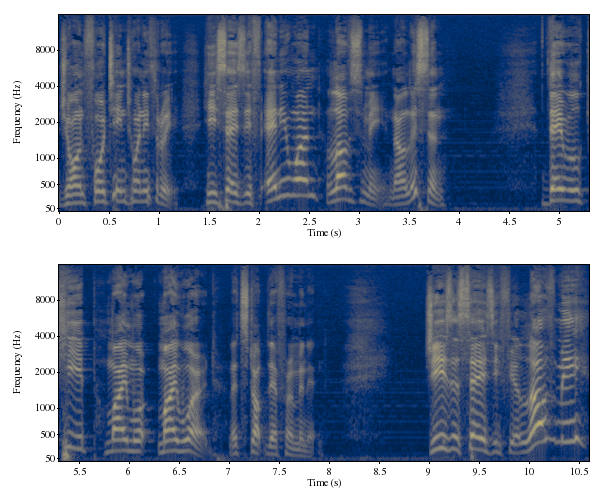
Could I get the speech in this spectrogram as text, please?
John 14, 23. He says, If anyone loves me, now listen, they will keep my, my word. Let's stop there for a minute. Jesus says, If you love me,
